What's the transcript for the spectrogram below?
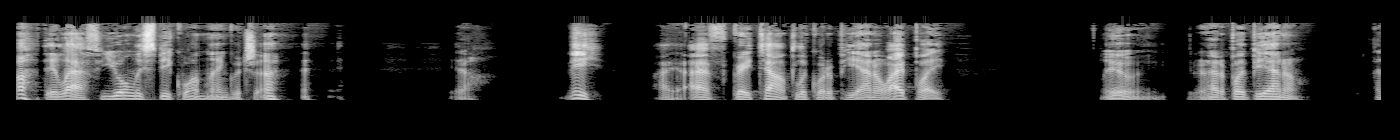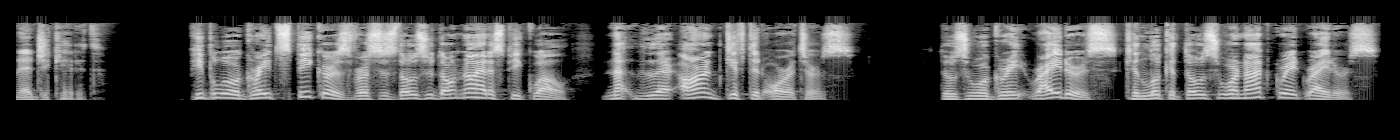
Oh, they laugh. You only speak one language. me, I, I, have great talent. Look what a piano I play. You, you don't know how to play piano. Uneducated. People who are great speakers versus those who don't know how to speak well. Not, there aren't gifted orators. Those who are great writers can look at those who are not great writers.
